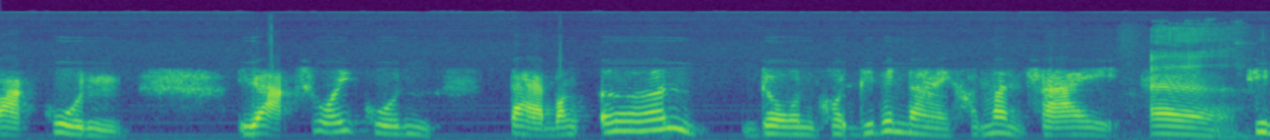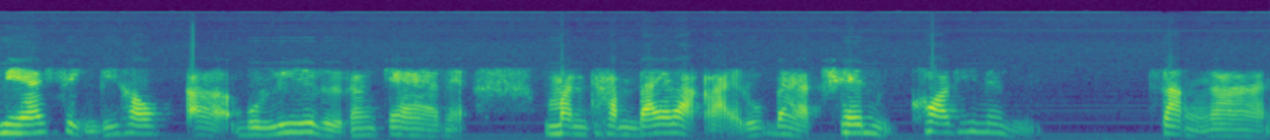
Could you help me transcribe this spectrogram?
รักคุณ อยากช่วยคุณ แต่บังเอิญโดนคนที่เป็นนายเขาหมั่นไส้เออทีเนี้ยสิ่งที่เขาเอ่อบูลลี่หรือรังแกเนี่ย มันทำได้หลากหลายรูปแบบ เช่น ข้อที่หนึ่งสั่งงาน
